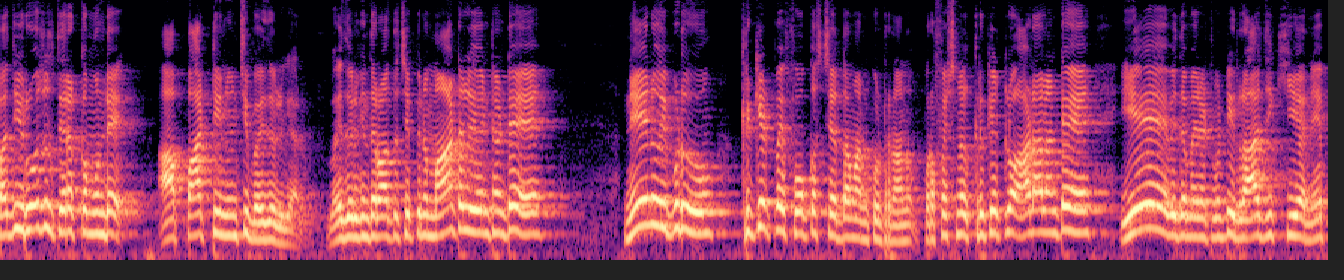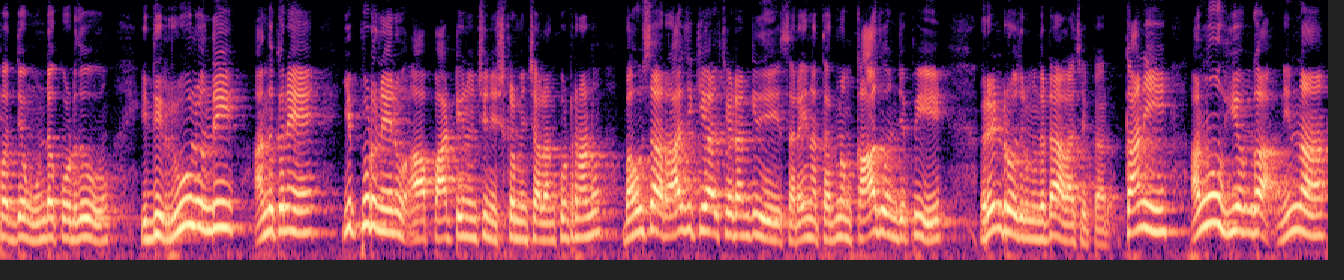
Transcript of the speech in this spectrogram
పది రోజులు తిరక్కముండే ఆ పార్టీ నుంచి వైదొలిగారు. వైదొలిగిన తర్వాత చెప్పిన మాటలు ఏంటంటే నేను ఇప్పుడు క్రికెట్పై ఫోకస్ చేద్దాం అనుకుంటున్నాను. ప్రొఫెషనల్ క్రికెట్లో ఆడాలంటే ఏ విధమైనటువంటి రాజకీయ నేపథ్యం ఉండకూడదు. ఇది రూల్ ఉంది. అందుకనే ఇప్పుడు నేను ఆ పార్టీ నుంచి నిష్క్రమించాలనుకుంటున్నాను. బహుశా రాజకీయాలు చేయడానికి ఇది సరైన తరుణం కాదు అని చెప్పి రెండు రోజుల ముందట అలా చెప్పారు. కానీ అనూహ్యంగా నిన్న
